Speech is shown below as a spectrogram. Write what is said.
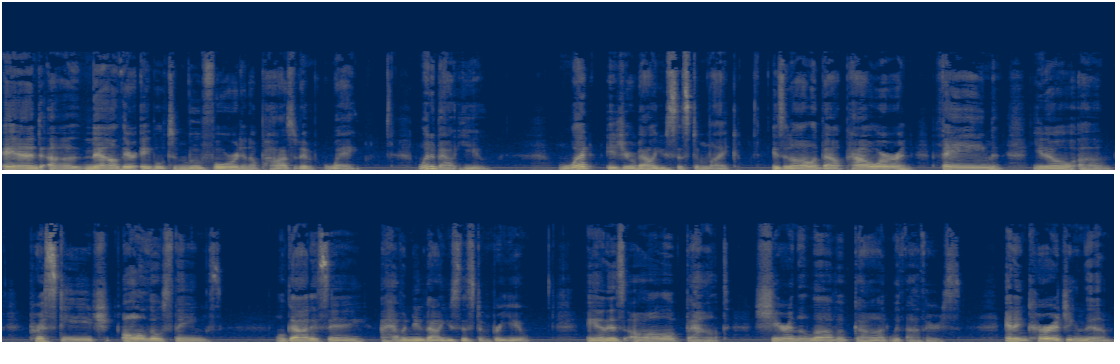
and uh, now they're able to move forward in a positive way. What about you? What is your value system like? Is it all about power and fame and, you know, um, prestige, all those things. Well, God is saying, I have a new value system for you. And it's all about sharing the love of God with others and encouraging them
